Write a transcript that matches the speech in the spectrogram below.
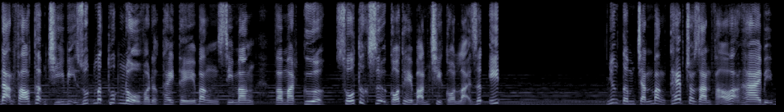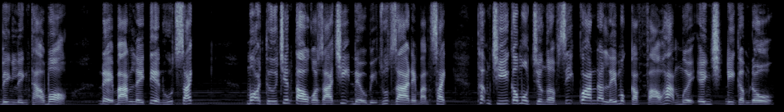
Đạn pháo thậm chí bị rút mất thuốc nổ và được thay thế bằng xi măng và mạt cưa. Số thực sự có thể bắn chỉ còn lại rất ít. Những tấm chắn bằng thép cho dàn pháo hạng 2 bị binh lính tháo bỏ để bán lấy tiền hút sách. Mọi thứ trên tàu có giá trị đều bị rút ra để bán sạch. Thậm chí có một trường hợp sĩ quan đã lấy một cặp pháo hạng 10 inch đi cầm đồ.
